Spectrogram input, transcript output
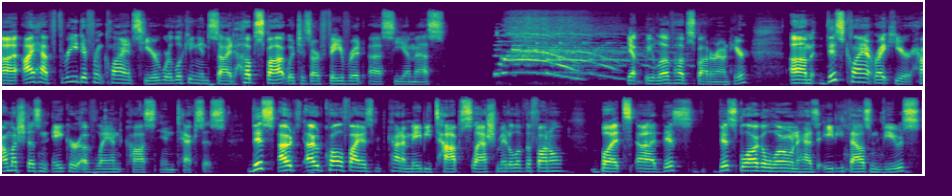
uh, I have three different clients here. We're looking inside HubSpot, which is our favorite uh, CMS. Yep, we love HubSpot around here. Um, this client right here, how much does an acre of land cost in Texas? This I would I would qualify as kind of maybe top slash middle of the funnel, but uh, this this blog alone has eighty thousand views,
